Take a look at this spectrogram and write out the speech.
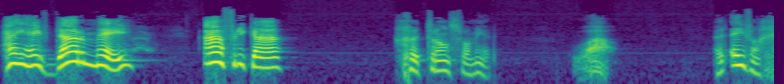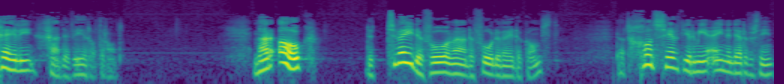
Hij heeft daarmee Afrika getransformeerd. Wauw. Het evangelie gaat de wereld rond. Maar ook de tweede voorwaarde voor de wederkomst dat God zegt, Jeremia 31 vers 10,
